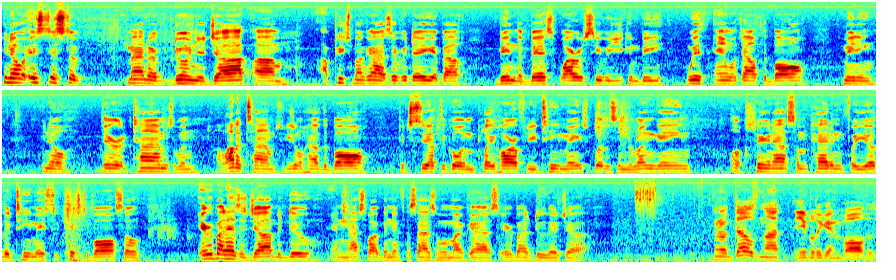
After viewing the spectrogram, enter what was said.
You know, it's just a matter of doing your job. Um, I preach my guys every day about being the best wide receiver you can be with and without the ball. Meaning, you know, there are times when a lot of times you don't have the ball, but you still have to go and play hard for your teammates, whether it's in the run game or clearing out some pattern for your other teammates to catch the ball. So everybody has a job to do, and that's why I've been emphasizing with my guys. Everybody do their job. When Odell's not able to get involved,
